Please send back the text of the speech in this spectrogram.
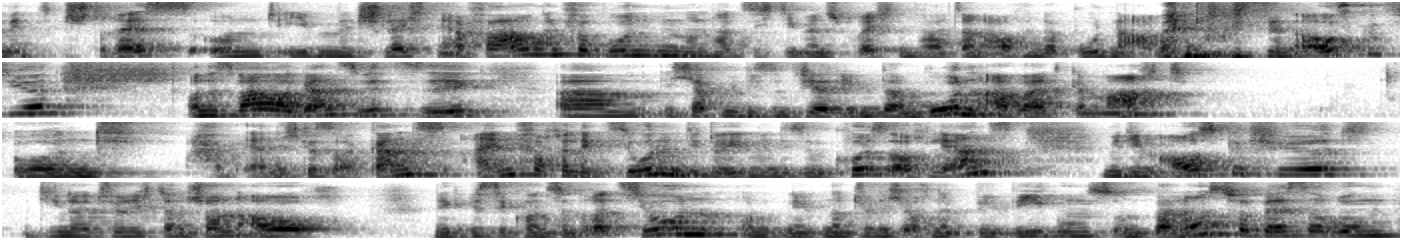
mit Stress und eben mit schlechten Erfahrungen verbunden und hat sich dementsprechend halt dann auch in der Bodenarbeit ein bisschen aufgeführt. Und es war aber ganz witzig. Ähm, ich habe mit diesem Pferd eben dann Bodenarbeit gemacht und habe ehrlich gesagt ganz einfache Lektionen, die du eben in diesem Kurs auch lernst, mit ihm ausgeführt, die natürlich dann schon auch eine gewisse Konzentration und natürlich auch eine Bewegungs- und Balanceverbesserung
